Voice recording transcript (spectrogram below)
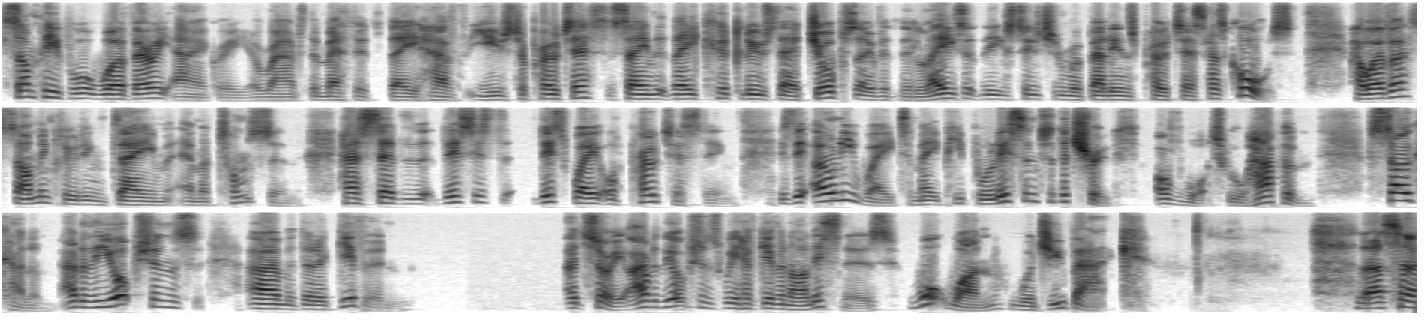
Some people were very angry around the methods they have used to protest, saying that they could lose their jobs over the delays that the Extinction Rebellion's protest has caused. However, some, including Dame Emma Thompson, has said that this is this way of protesting is the only way to make people listen to the truth of what will happen. So, Callum, out of the options um, that are given, uh, sorry, out of the options we have given our listeners, what one would you back? That's a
